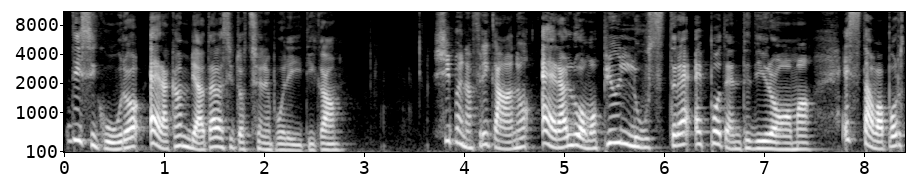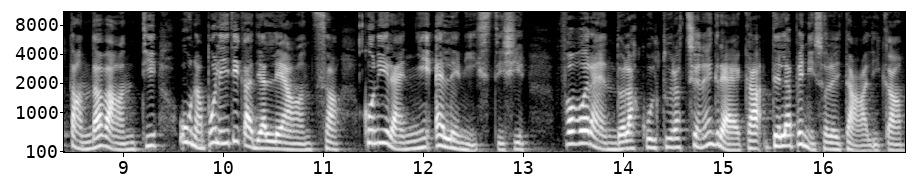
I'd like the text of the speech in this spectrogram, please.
Di sicuro era cambiata la situazione politica. Scipione Africano era l'uomo più illustre e potente di Roma e stava portando avanti una politica di alleanza con i regni ellenistici, favorendo l'acculturazione greca della penisola italica.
